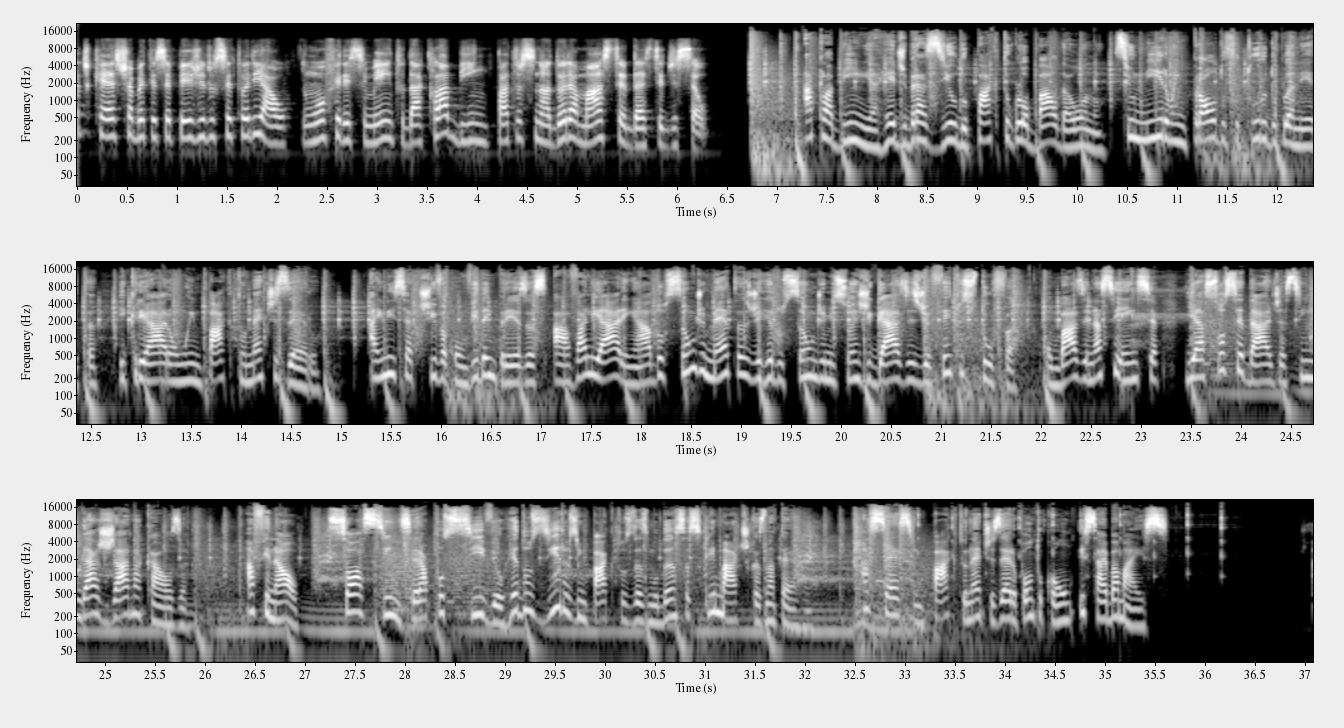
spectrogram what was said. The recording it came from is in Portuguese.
podcast ABTCP Giro Setorial, um oferecimento da Clabin, patrocinadora master desta edição. A Clabin e a Rede Brasil do Pacto Global da ONU se uniram em prol do futuro do planeta e criaram o Impacto Net Zero. A iniciativa convida empresas a avaliarem a adoção de metas de redução de emissões de gases de efeito estufa, com base na ciência, e a sociedade a se engajar na causa. Afinal, só assim será possível reduzir os impactos das mudanças climáticas na Terra. Acesse impactonetzero.com e saiba mais.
